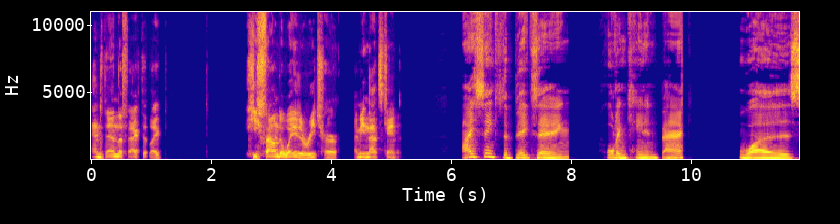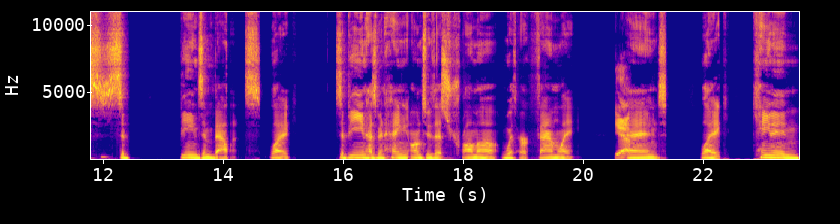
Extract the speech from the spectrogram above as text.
and then the fact that, like, he found a way to reach her. I mean, that's Kanan. I think the big thing holding Kanan back was Sabine's imbalance. Like, Sabine has been hanging onto this trauma with her family. Yeah. And, like, Kanan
